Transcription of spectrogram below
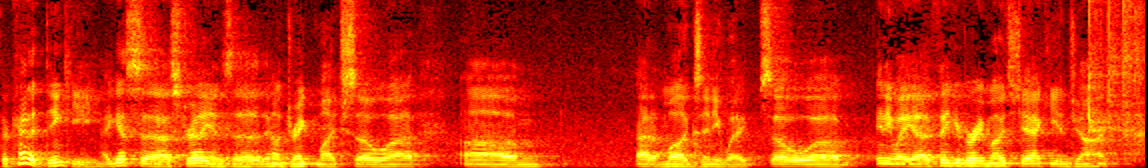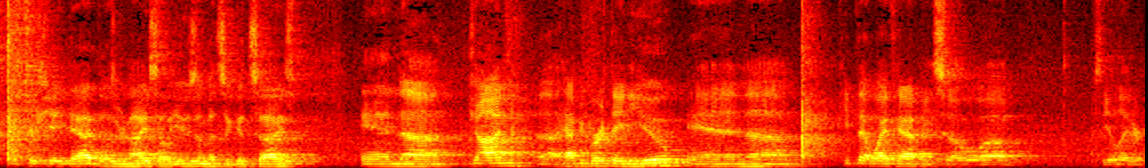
they're kind of dinky. I guess uh, Australians they don't drink much, so um, out of mugs anyway. So anyway, thank you very much, Jackie and John. I appreciate that. Those are nice. I'll use them. It's a good size. And uh, John, uh, happy birthday to you, and uh, keep that wife happy. So, uh, see you later.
